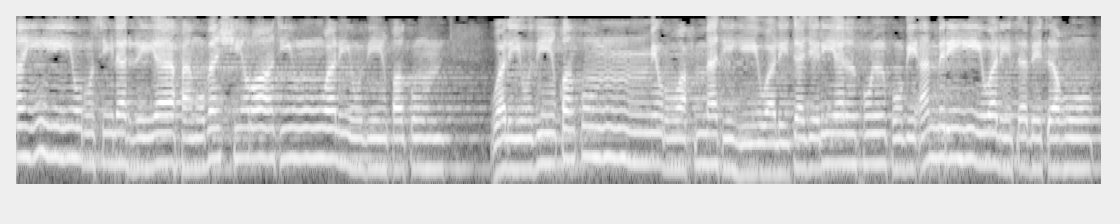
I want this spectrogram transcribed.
أن يرسل الرياح مبشرات وليذيقكم وليذيقكم من رحمته ولتجري الفلك بأمره ولتبتغوا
